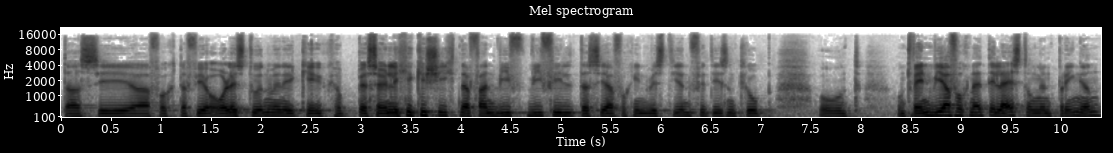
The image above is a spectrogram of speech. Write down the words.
dass sie einfach dafür alles tun. Wenn ich, ich habe persönliche Geschichten erfahren, wie, wie viel dass sie einfach investieren für diesen Club. Und, und wenn wir einfach nicht die Leistungen bringen,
